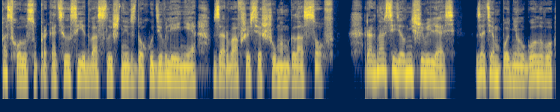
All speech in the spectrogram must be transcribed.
По схолосу прокатился едва слышный вздох удивления, взорвавшийся шумом голосов. Рагнар сидел не шевелясь, затем поднял голову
